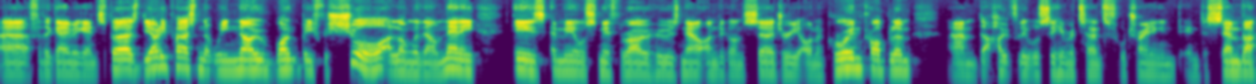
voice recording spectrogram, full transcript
uh, for the game against Spurs. The only person that we know won't be for sure, along with El Elneny, is Emil Smith Rowe, who has now undergone surgery on a groin problem. Um, that hopefully we'll see him return to full training in, in December.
